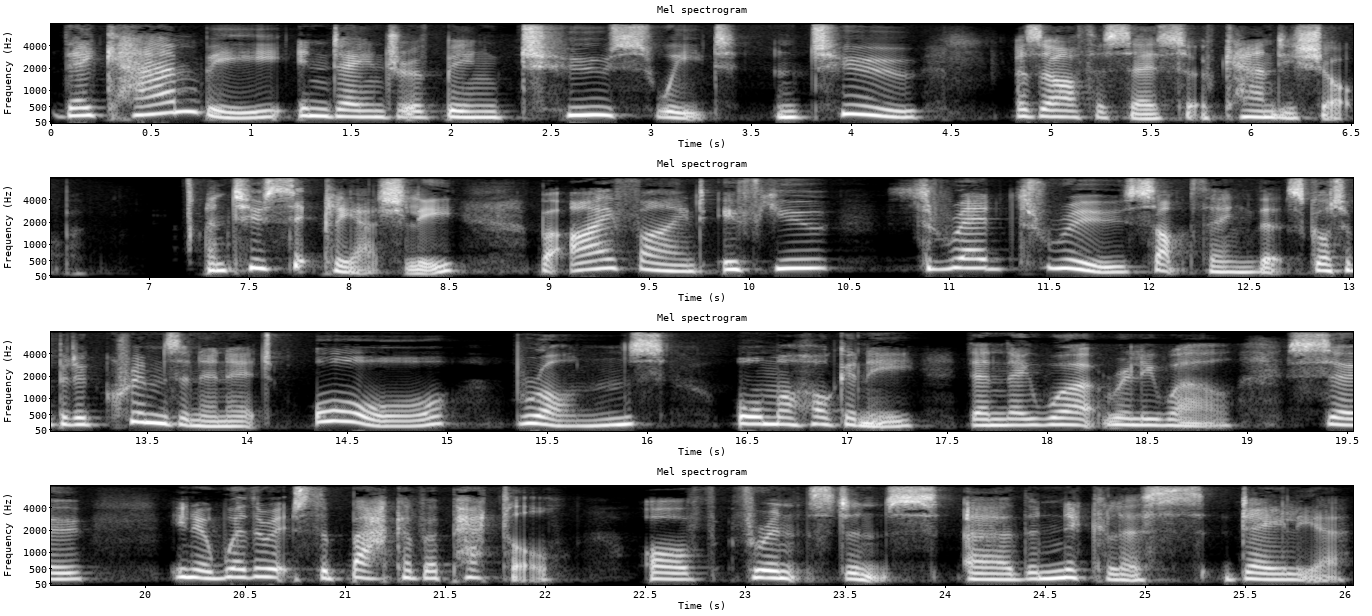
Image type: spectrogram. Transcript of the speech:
They can be in danger of being too sweet and too, as Arthur says, sort of candy shop, and too sickly, actually. But I find if you thread through something that's got a bit of crimson in it or bronze or mahogany, then they work really well. So, you know, whether it's the back of a petal of, for instance, uh, the Nicholas dahlia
